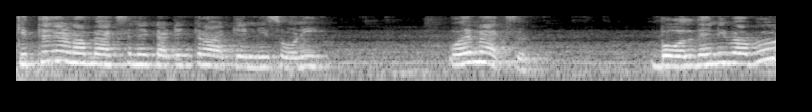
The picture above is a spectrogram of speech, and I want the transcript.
ਕਿੱਥੇ ਜਾਣਾ ਮੈਕਸ ਨੇ ਕਟਿੰਗ ਕਰਾ ਕੇ ਇੰਨੀ ਸੋਹਣੀ ਓਏ ਮੈਕਸ ਬੋਲਦੇ ਨਹੀਂ ਬਾਬੂ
